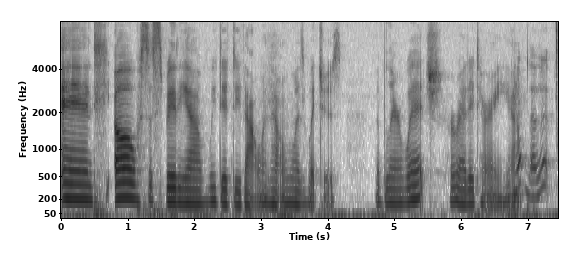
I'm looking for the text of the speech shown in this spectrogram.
And, he- oh, Suspiria. We did do that one. That one was witches. The Blair Witch, Hereditary. Yeah. Nope, that was it.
